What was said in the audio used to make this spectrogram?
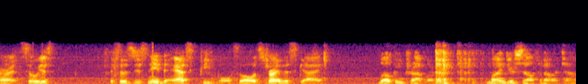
Alright, so we just, it says just need to ask people, so let's try this guy. Welcome, traveler. Mind yourself in our town.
